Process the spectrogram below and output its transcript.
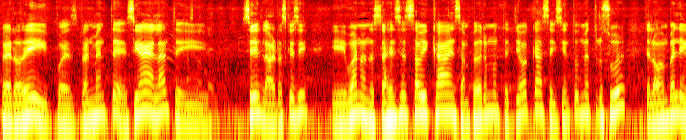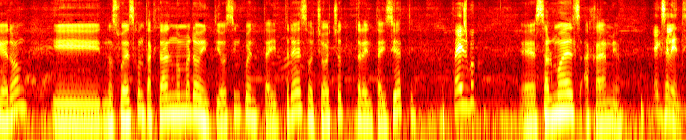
pero de pues realmente sigan adelante y sí, la verdad es que sí. Y bueno, nuestra agencia está ubicada en San Pedro de Montetioca, 600 metros sur de la bomba Liguerón y nos puedes contactar al número 2253-8837. Facebook. Eh, Star Models Academia. Excelente.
